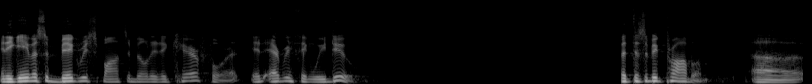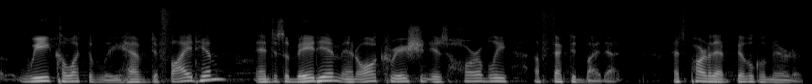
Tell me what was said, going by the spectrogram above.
And He gave us a big responsibility to care for it in everything we do. But there's a big problem. Uh, we collectively have defied Him and disobeyed Him, and all creation is horribly affected by that. That's part of that biblical narrative.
